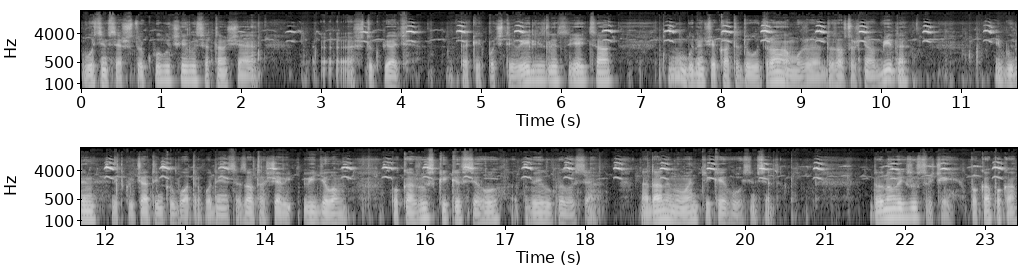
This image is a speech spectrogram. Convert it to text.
80 штук вийшло, там ще е, штук 5 таких почти вилізли з яйця. Ну, будемо чекати до утра, а може до завтрашнього обіду. І будемо відключати інкубатор. Подивимося, завтра ще відео вам покажу, скільки всього вилупилося. На даний момент тільки 80. До нових зустрічей. Пока-пока.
